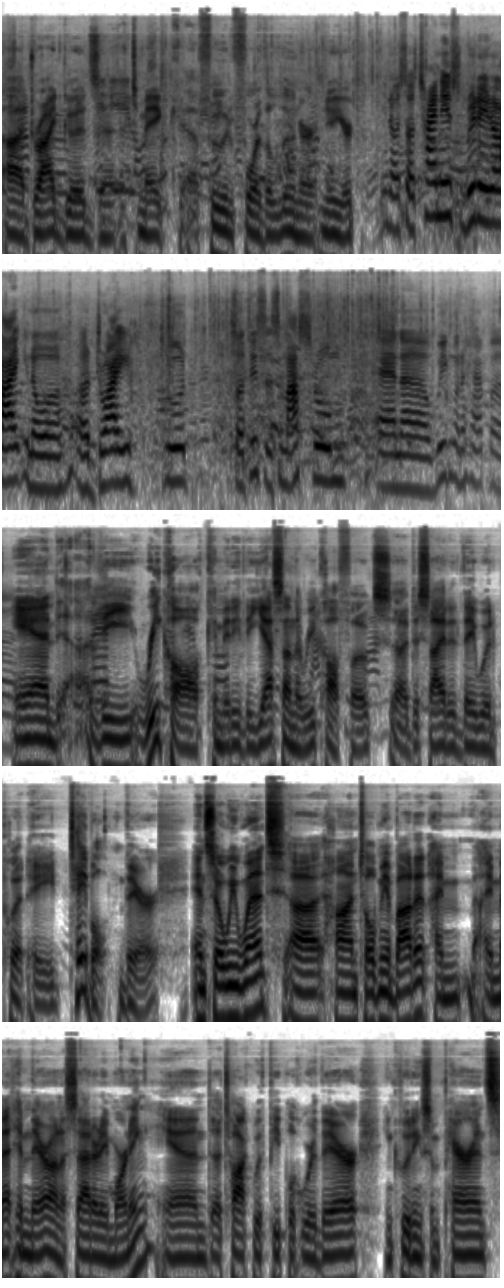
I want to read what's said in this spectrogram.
uh, dried goods uh, to make uh, food for the Lunar New Year. You know, so Chinese really like you know uh, dry food. So this is mushroom, and we're going to have a. And the recall committee, the Yes on the Recall folks, decided they would put a table there. And so we went. Uh, Han told me about it. I, I met him there on a Saturday morning and uh, talked with people who were there, including some parents,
